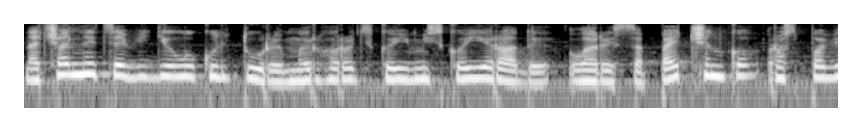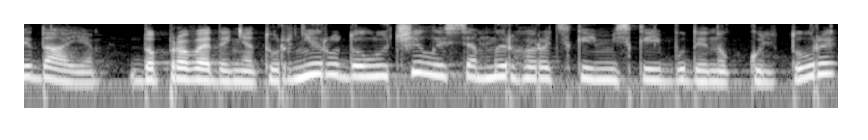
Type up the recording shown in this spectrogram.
Начальниця відділу культури Миргородської міської ради Лариса Петченко розповідає: до проведення турніру долучилися Миргородський міський будинок культури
